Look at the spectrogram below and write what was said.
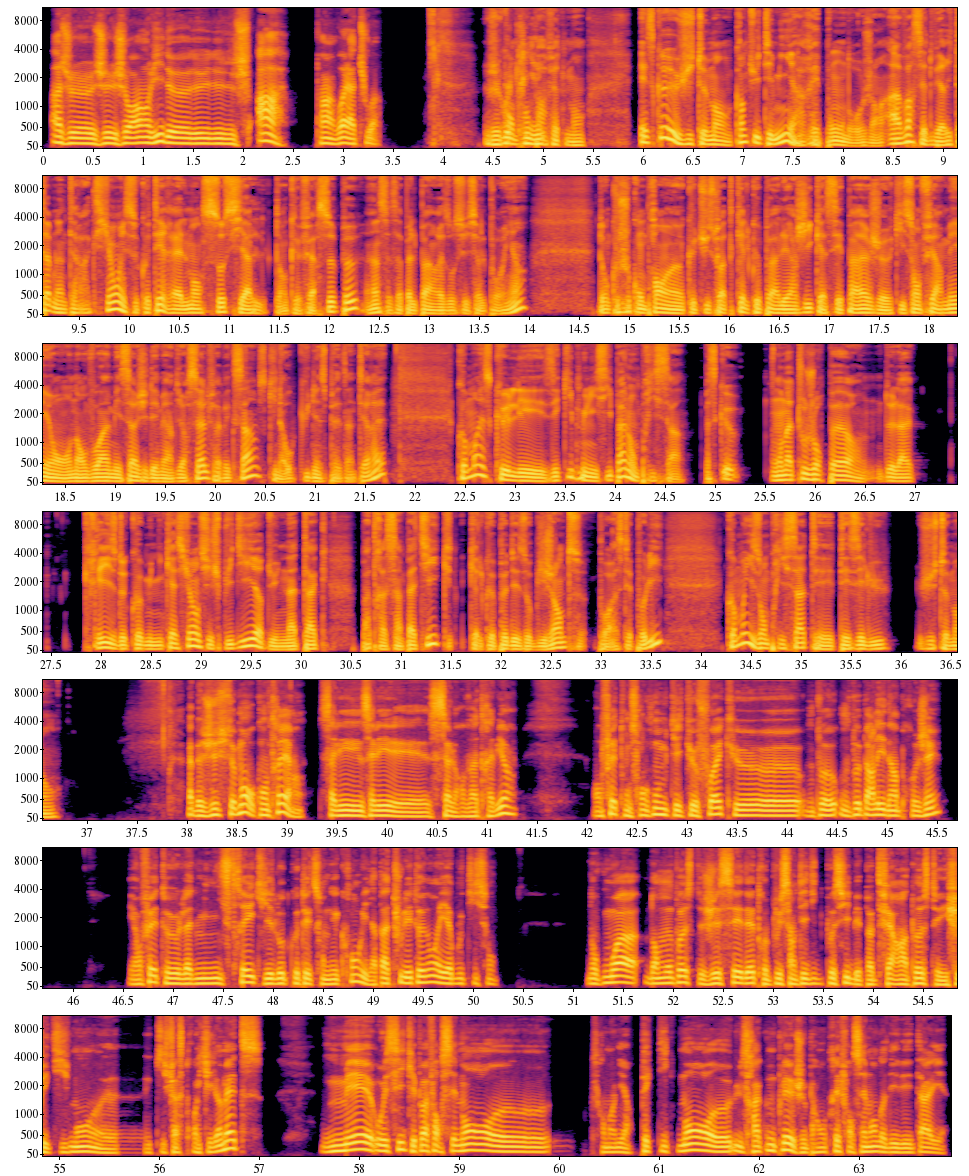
ah, je, j'aurais envie de, de- de- ah, enfin, voilà, tu vois. Je comprends crier. parfaitement. Est-ce que justement, quand tu t'es mis à répondre aux gens, à avoir cette véritable interaction et ce côté réellement social, tant que faire se peut, hein, ça s'appelle pas un réseau social pour rien. Donc je comprends euh, que tu sois quelque peu allergique à ces pages euh, qui sont fermées, on envoie un message et démerde yourself avec ça, ce qui n'a aucune espèce d'intérêt. Comment est-ce que les équipes municipales ont pris ça? Parce que on a toujours peur de la crise de communication, si je puis dire, d'une attaque pas très sympathique, quelque peu désobligeante pour rester poli. Comment ils ont pris ça, tes, élus, justement? Ah ben justement, au contraire, ça, les, ça, les, ça leur va très bien. En fait, on se rend compte quelquefois que euh, on, peut, parler d'un projet, et en fait, euh, l'administré qui est de l'autre côté de son écran, il n'a pas tous les tenants et aboutissants. Donc moi, dans mon poste, j'essaie d'être le plus synthétique possible et pas de faire un poste effectivement euh, qui fasse 3 km, mais aussi qui est pas forcément, techniquement ultra complet. Je vais pas rentrer forcément dans des détails.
